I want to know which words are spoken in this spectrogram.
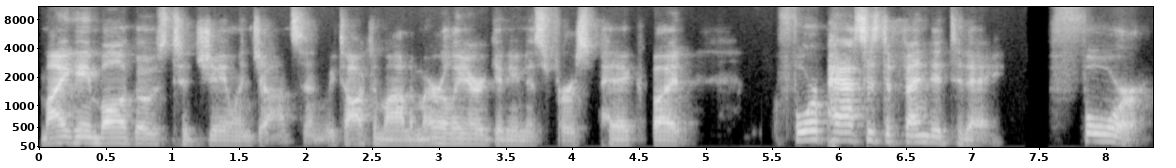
My game ball goes to Jaylon Johnson. We talked about him earlier, getting his first pick, but four passes defended today. Four.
